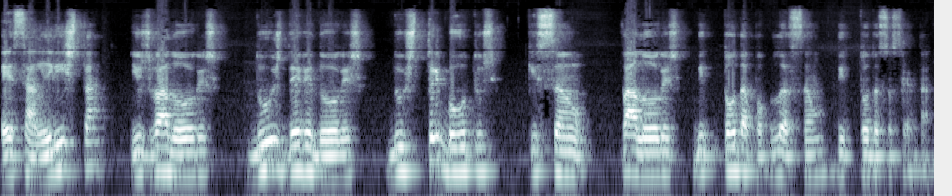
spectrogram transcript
essa lista e os valores dos devedores dos tributos que são valores de toda a população, de toda a sociedade.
